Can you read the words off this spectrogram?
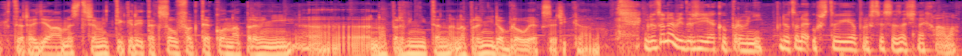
které děláme s třemi tygry, tak jsou fakt jako na první, uh, na první, ten, na první dobrou, jak se říká. No. Kdo to nevydrží jako první? Kdo to neustojí a prostě se začne chlámat?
